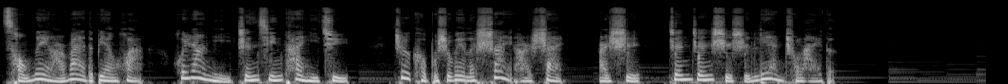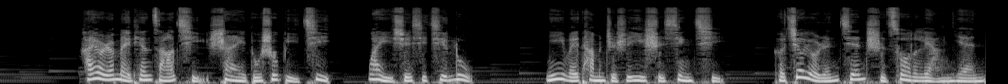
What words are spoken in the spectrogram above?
从内而外的变化会让你真心叹一句：“这可不是为了晒而晒，而是真真实实练出来的。”还有人每天早起晒读书笔记、外语学习记录，你以为他们只是一时兴起，可就有人坚持做了两年，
